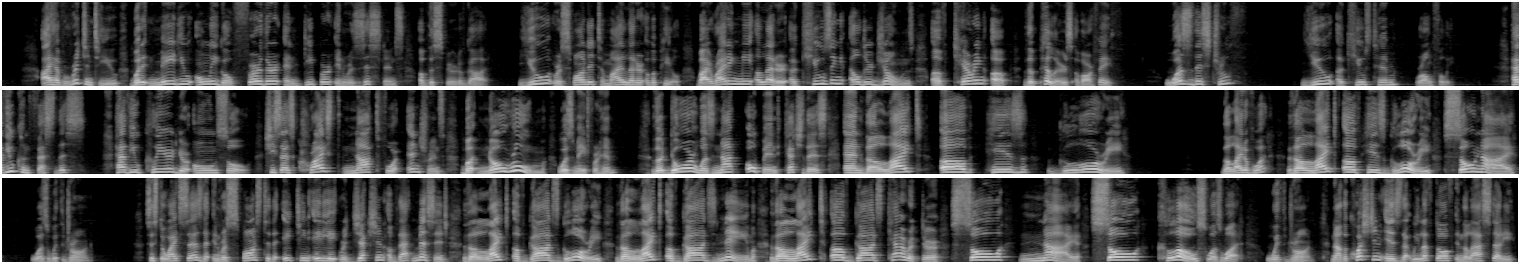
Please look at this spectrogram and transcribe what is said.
I have written to you, but it made you only go further and deeper in resistance of the Spirit of God. You responded to my letter of appeal by writing me a letter accusing Elder Jones of tearing up the pillars of our faith. Was this truth? You accused him wrongfully. Have you confessed this? Have you cleared your own soul? She says, Christ knocked for entrance, but no room was made for him. The door was not opened, catch this, and the light of his glory. The light of what? The light of his glory so nigh was withdrawn. Sister White says that in response to the 1888 rejection of that message, the light of God's glory, the light of God's name, the light of God's character, so nigh, so close was what? Withdrawn. Now, the question is that we left off in the last study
